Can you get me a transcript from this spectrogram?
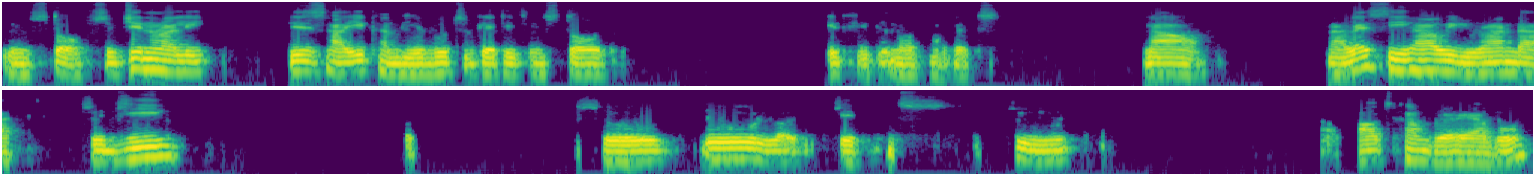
install. So generally, this is how you can be able to get it installed if you do not have it. Now, now let's see how we run that. So G, so do logic to outcome variable.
